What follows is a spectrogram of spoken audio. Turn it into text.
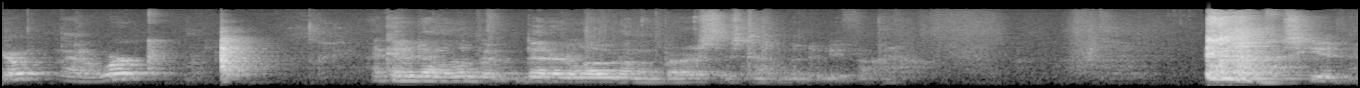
Go, that'll work. I could have done a little bit better load on the brush this time, but it'll be fine. Excuse me.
